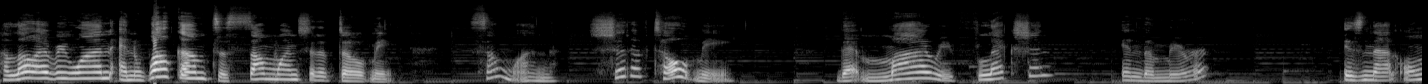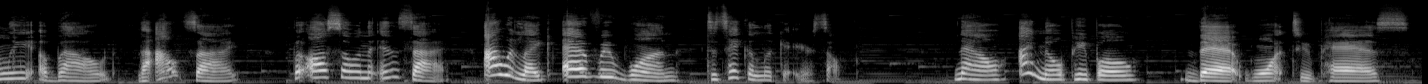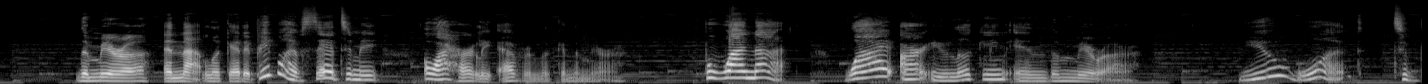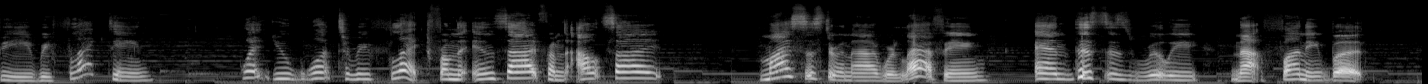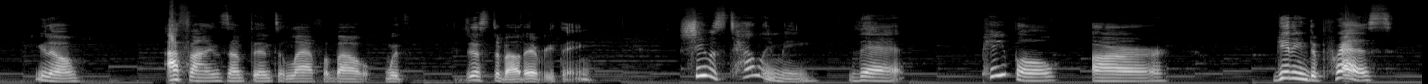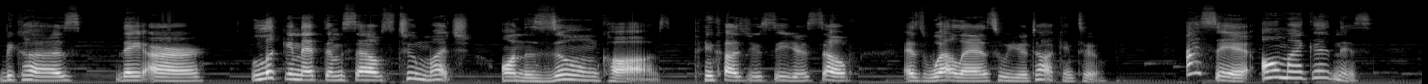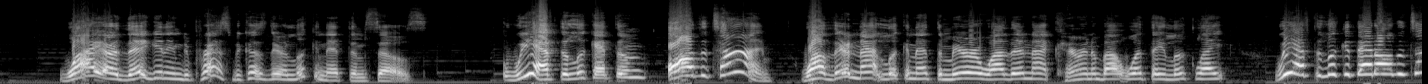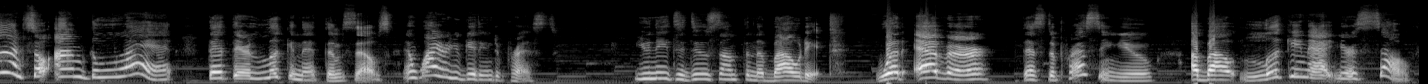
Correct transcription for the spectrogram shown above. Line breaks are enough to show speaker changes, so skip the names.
Hello, everyone, and welcome to Someone Should Have Told Me. Someone should have told me that my reflection in the mirror is not only about the outside, but also on the inside. I would like everyone to take a look at yourself. Now, I know people that want to pass the mirror and not look at it. People have said to me, Oh, I hardly ever look in the mirror. But why not? Why aren't you looking in the mirror? You want to be reflecting what you want to reflect from the inside, from the outside. My sister and I were laughing, and this is really not funny, but you know, I find something to laugh about with just about everything. She was telling me that people are getting depressed because they are looking at themselves too much on the Zoom calls because you see yourself as well as who you're talking to. I said, Oh my goodness, why are they getting depressed? Because they're looking at themselves. We have to look at them all the time. While they're not looking at the mirror, while they're not caring about what they look like, we have to look at that all the time. So I'm glad that they're looking at themselves. And why are you getting depressed? You need to do something about it. Whatever that's depressing you about looking at yourself,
